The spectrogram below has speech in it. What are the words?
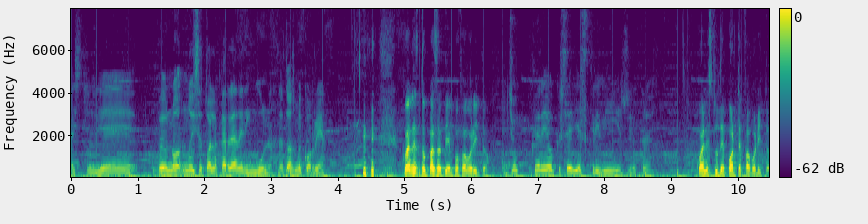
estudié, pero no, no hice toda la carrera de ninguna, de todas me corrían. ¿Cuál es tu pasatiempo favorito? Yo creo que sería escribir, yo creo. ¿Cuál es tu deporte favorito?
